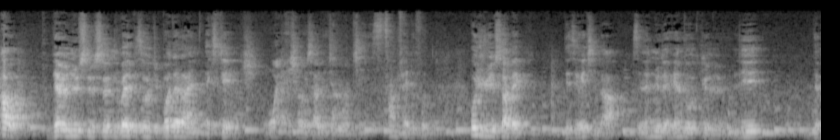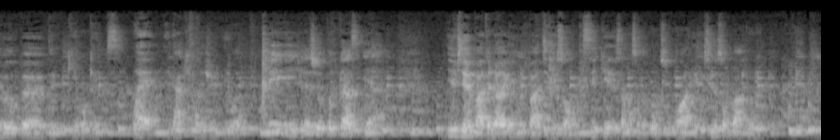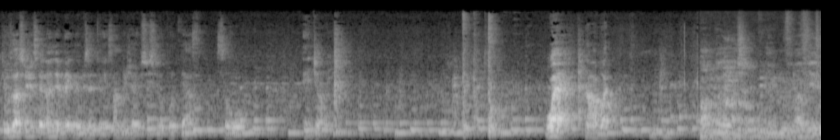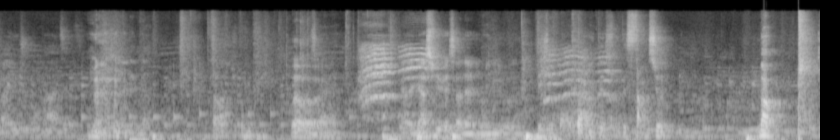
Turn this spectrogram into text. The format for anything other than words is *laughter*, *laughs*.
Ah, bienvenue sur ce nouvel épisode du Borderline Exchange. Ouais, j'ai réussi à le dire sans faire de faute. Aujourd'hui, je suis avec Désiré Chinda. Ce n'est nul et rien d'autre que le lead développeur de Kiro Games. Ouais, les gars qui font les jeux vidéo là. Oui, je l'ai sur le podcast, yeah. Il vient partager avec nous une partie de son psyché, de sa façon de concevoir et aussi de son parcours. Je vous assure, c'est l'un des mecs les plus intéressants que j'ai reçu sur le podcast. So, enjoy. Ouais, dans la boîte. Ça va, tu peux Ouais, ouais, ouais. Les gars suivaient ça dans vidéo. Désir, on te, te sanctionne. Bon,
